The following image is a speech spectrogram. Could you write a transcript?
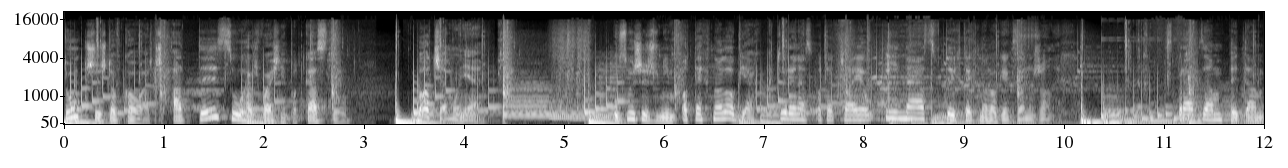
Tu Krzysztof Kołacz, a Ty słuchasz właśnie podcastu. Bo czemu nie? Usłyszysz w nim o technologiach, które nas otaczają i nas w tych technologiach zanurzonych. Sprawdzam, pytam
